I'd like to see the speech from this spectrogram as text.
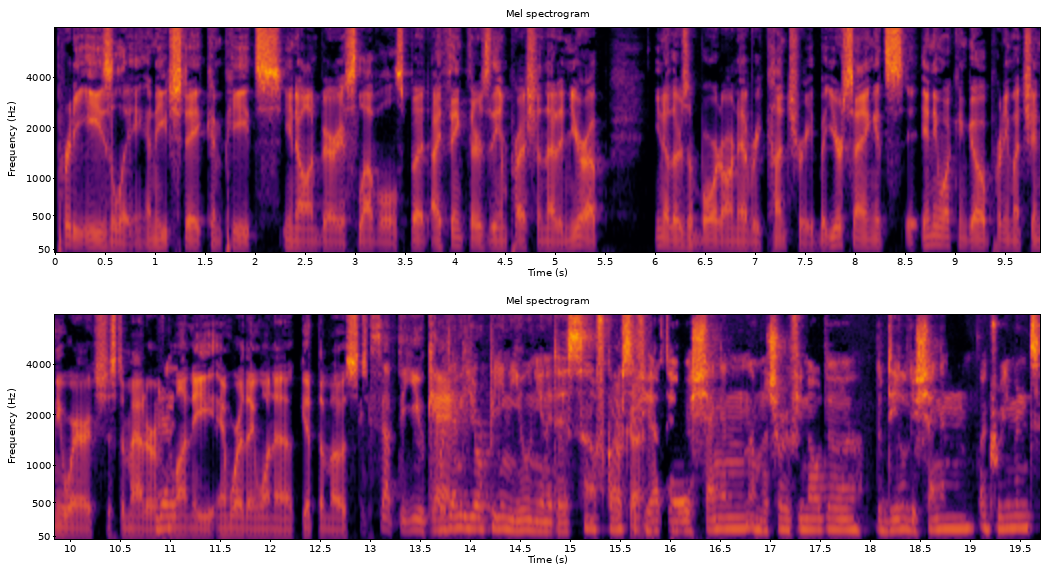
pretty easily and each state competes, you know, on various levels. But I think there's the impression that in Europe you know there's a border on every country but you're saying it's anyone can go pretty much anywhere. It's just a matter of money and where they want to get the most. Except the uk within the european union it is of course. Okay. if you have the schengen i'm not sure if you know the the deal the schengen agreement.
